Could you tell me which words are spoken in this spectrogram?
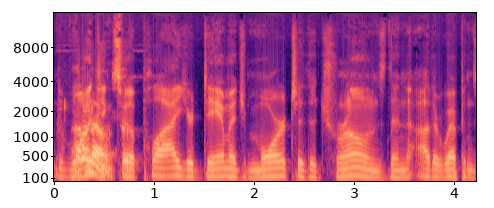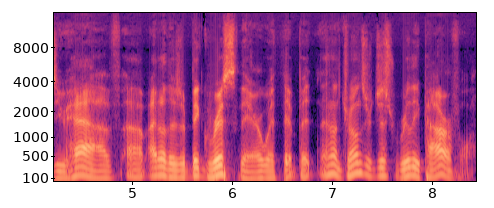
know, wanting to so- apply your damage more to the drones than the other weapons you have. Uh, I know there's a big risk there with it, but no, drones are just really powerful.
